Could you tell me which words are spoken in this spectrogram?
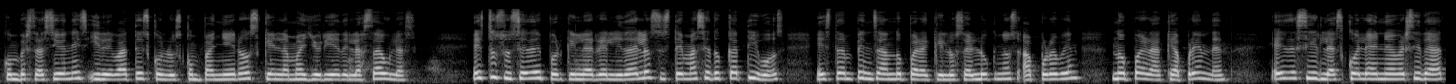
conversaciones y debates con los compañeros que en la mayoría de las aulas. Esto sucede porque en la realidad los sistemas educativos están pensando para que los alumnos aprueben, no para que aprendan es decir, la escuela y la universidad,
